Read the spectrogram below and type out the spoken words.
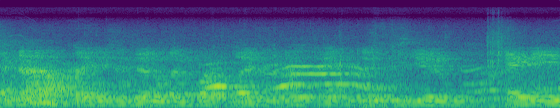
And now, ladies and gentlemen, what a pleasure it is to introduce to you Katie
